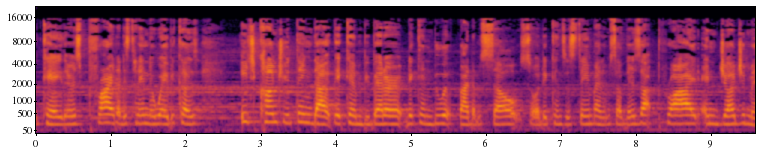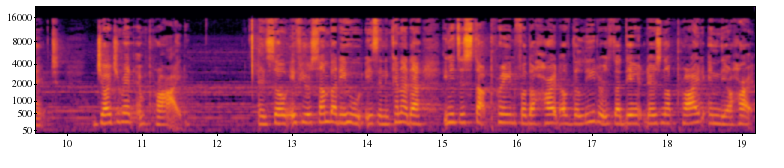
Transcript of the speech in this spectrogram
Okay, there is pride that is standing in the way because each country think that they can be better, they can do it by themselves, so they can sustain by themselves. There's that pride and judgment, judgment and pride. And so, if you're somebody who is in Canada, you need to stop praying for the heart of the leaders that there's not pride in their heart,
